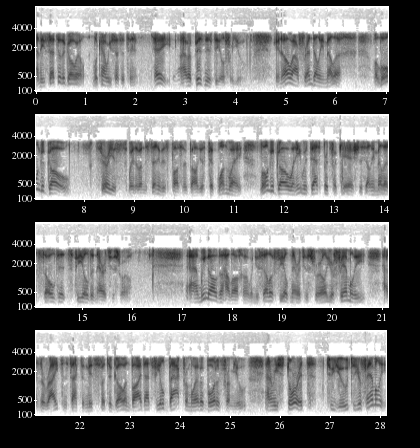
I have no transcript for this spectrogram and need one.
And he said to the Goel, look how he says it to him. Hey, I have a business deal for you. You know, our friend Elimelech, long ago, various ways of understanding this pasuk, but I'll just pick one way. Long ago, when he was desperate for cash, this Elimelech sold his field in Eretz Yisrael. And we know the halacha. When you sell a field in Eretz Yisrael, your family has the right, in fact, the mitzvah, to go and buy that field back from whoever bought it from you and restore it to you, to your family,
